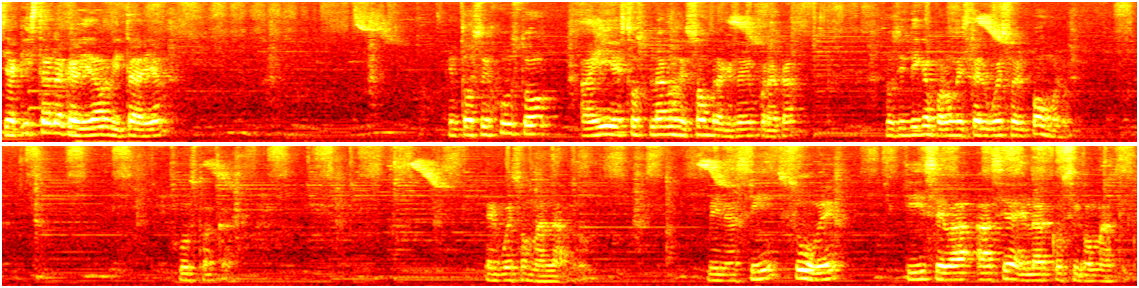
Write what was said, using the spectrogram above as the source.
Si aquí está la cavidad orbitaria, entonces justo ahí estos planos de sombra que se ven por acá nos indican por dónde está el hueso del pómulo. Justo acá. El hueso malar. ¿no? Viene así, sube y se va hacia el arco cigomático.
